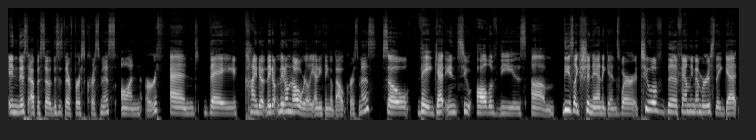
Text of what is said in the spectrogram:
in this episode, this is their first Christmas on Earth and they kind of they don't they don't know really anything about Christmas. So, they get into all of these um these like shenanigans where two of the family members they get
